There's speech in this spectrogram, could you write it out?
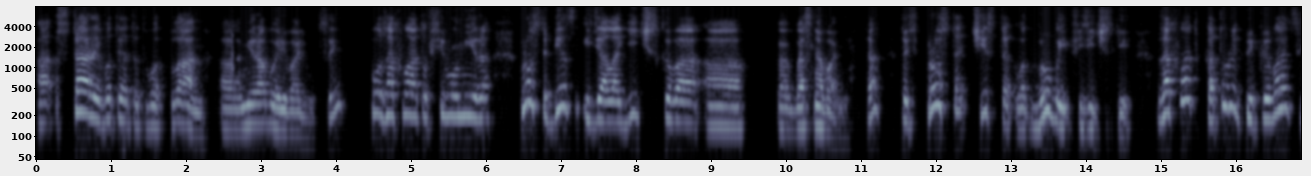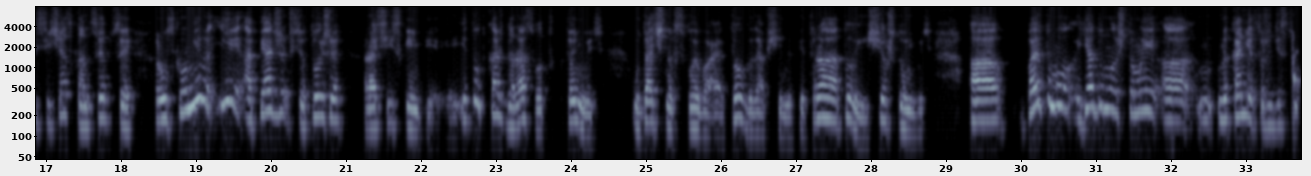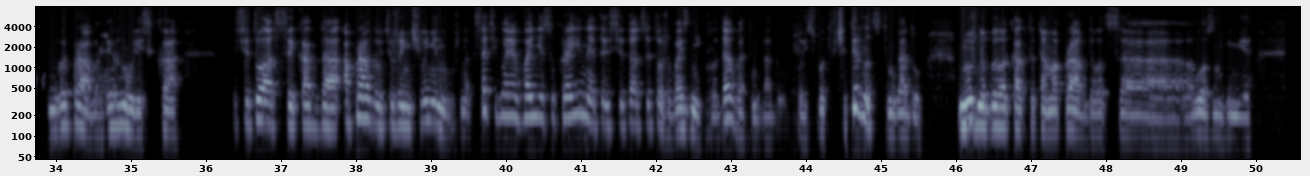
а, старый вот этот вот план а, мировой революции по захвату всего мира, просто без идеологического а, как бы основания. Да? То есть просто чисто вот грубый физический захват, который прикрывается сейчас концепцией русского мира и, опять же, все той же Российской империи. И тут каждый раз вот кто-нибудь удачно всплывает, то годовщина Петра, то еще что-нибудь. А, поэтому я думаю, что мы, а, наконец, уже действительно, вы правы, вернулись к ситуации, когда оправдывать уже ничего не нужно. Кстати говоря, в войне с Украиной эта ситуация тоже возникла да, в этом году. То есть вот в 2014 году нужно было как-то там оправдываться лозунгами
